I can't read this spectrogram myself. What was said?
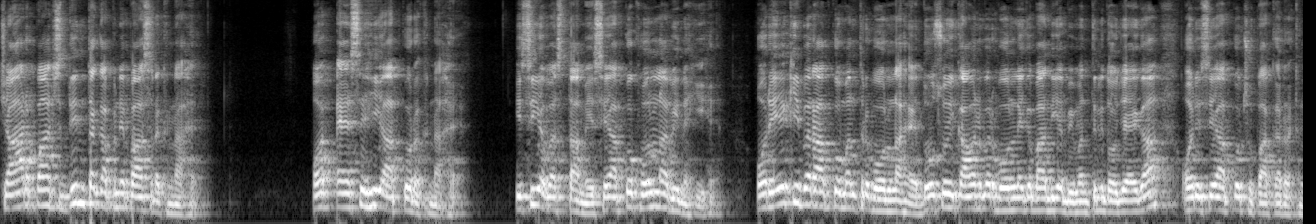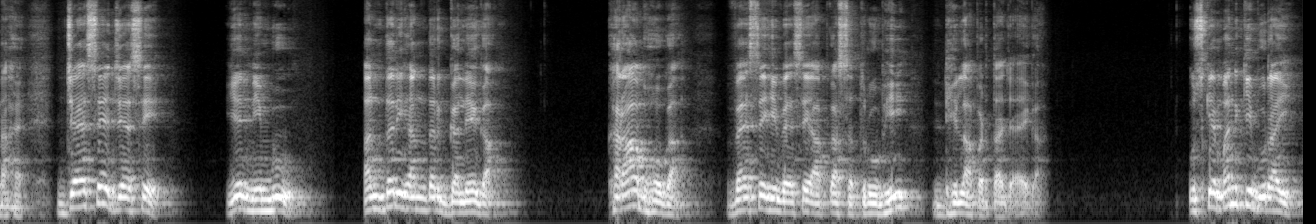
चार पाँच दिन तक अपने पास रखना है। और ऐसे ही आपको रखना है। इसी अवस्था में इसे आपको खोलना भी नहीं है। और एक ही बार आपको मंत्र बोलना है। दो सौ इक्यावन बार बोलने के बाद यह अभिमंत्रित हो जाएगा और इसे आपको छुपा कर रखना है। जैसे जैसे ये नींबू अंदर ही अंदर गलेगा, खराब होगा वैसे ही वैसे आपका शत्रु भी ढीला पड़ता जाएगा। उसके मन की बुराई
